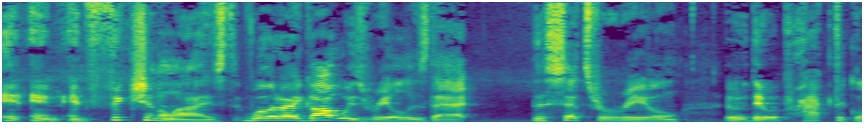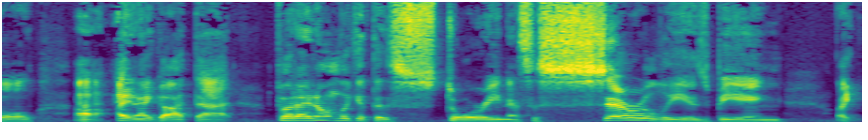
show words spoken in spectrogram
and, and and fictionalized. What I got was real is that the sets were real, they were, practical, uh, and I got that. But I don't look at the story necessarily as being like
